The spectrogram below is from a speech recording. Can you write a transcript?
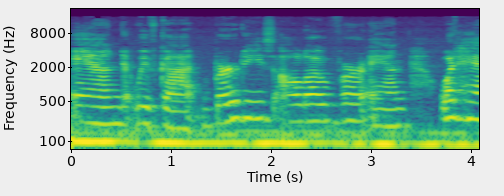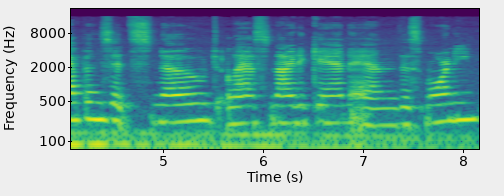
And we've got birdies all over. And what happens, it snowed last night again and this morning.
